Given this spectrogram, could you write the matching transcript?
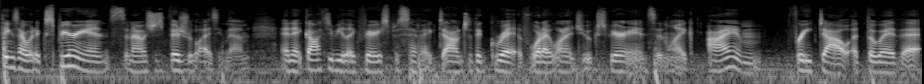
things I would experience, and I was just visualizing them. And it got to be like very specific down to the grit of what I wanted to experience. And like, I am freaked out at the way that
